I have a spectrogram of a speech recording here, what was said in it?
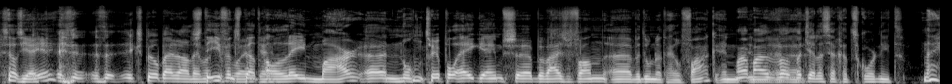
Zelfs hè? ik speel bijna alleen maar Steven triple A speelt alleen maar eh, non-AAA games eh bewijzen van. We doen dat heel vaak. En, Maar, maar en, wat- Jelle zegt, het scoort niet. Nee,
